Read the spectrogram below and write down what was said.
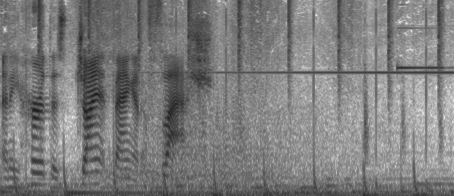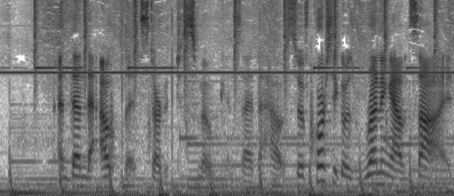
and he heard this giant bang and a flash. And then the outlet started to smoke inside the house. So, of course, he goes running outside.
